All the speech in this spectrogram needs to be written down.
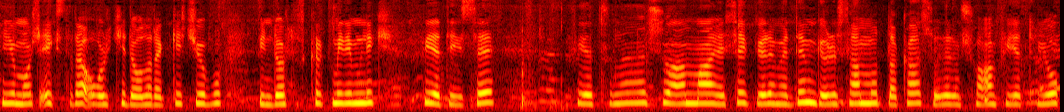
Yumoş ekstra orkide olarak geçiyor bu 1440 milimlik. Fiyatı ise fiyatını şu an maalesef göremedim. Görürsem mutlaka söylerim. Şu an fiyatı yok.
